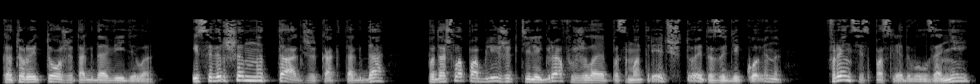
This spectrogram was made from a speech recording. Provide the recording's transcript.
который тоже тогда видела, и совершенно так же, как тогда, подошла поближе к телеграфу, желая посмотреть, что это за диковина. Фрэнсис последовал за ней,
